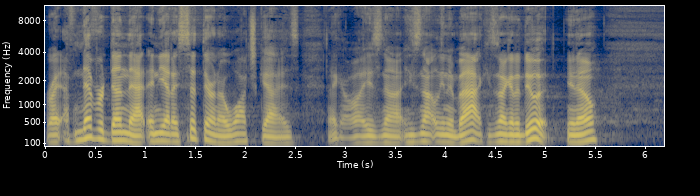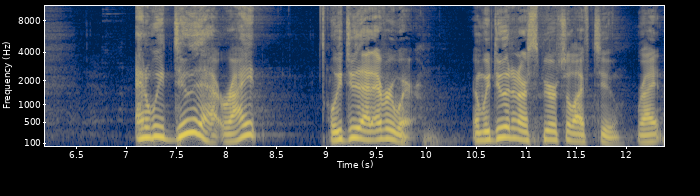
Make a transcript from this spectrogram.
right? I've never done that and yet i sit there and i watch guys and i go well he's not he's not leaning back. He's not going to do it you know? And we do that right? We do that everywhere and we do it in our spiritual life too right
